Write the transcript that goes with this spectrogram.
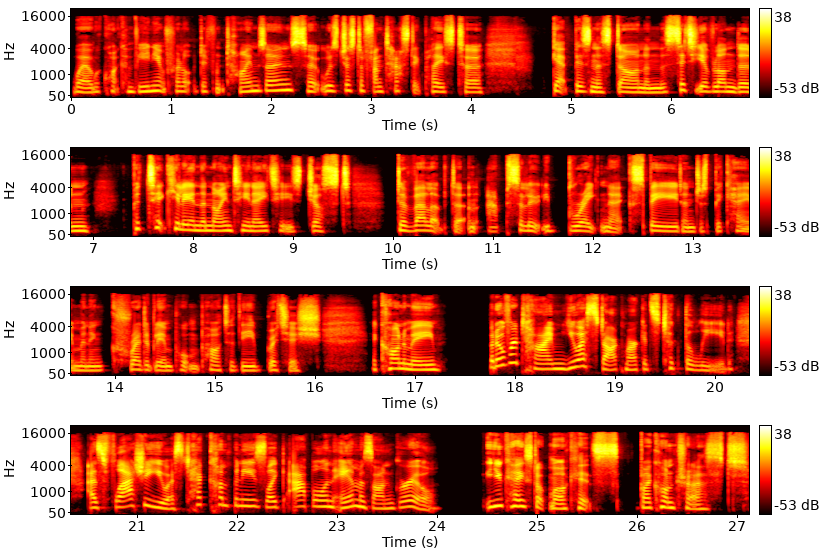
where we're quite convenient for a lot of different time zones. So it was just a fantastic place to get business done. And the City of London, particularly in the 1980s, just developed at an absolutely breakneck speed and just became an incredibly important part of the British economy. But over time, US stock markets took the lead as flashy US tech companies like Apple and Amazon grew. UK stock markets, by contrast,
